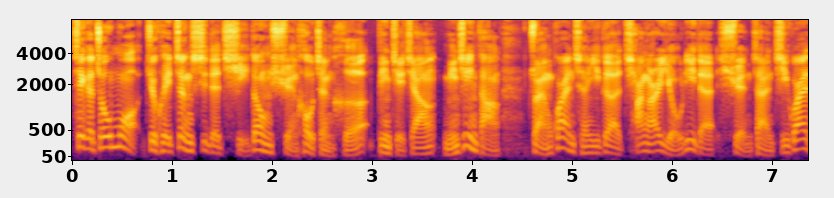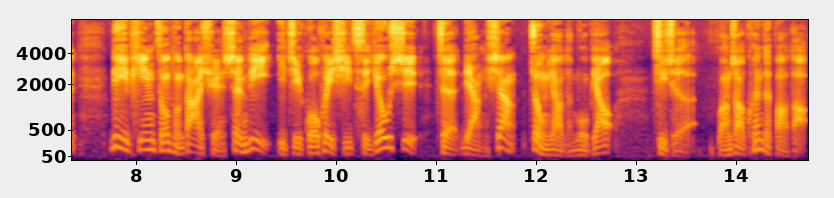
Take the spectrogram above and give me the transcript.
这个周末就会正式的启动选后整合，并且将民进党转换成一个强而有力的选战机关，力拼总统大选胜利以及国会席次优势这两项重要的目标。记者王兆坤的报道。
